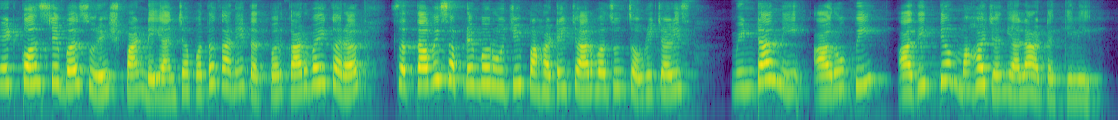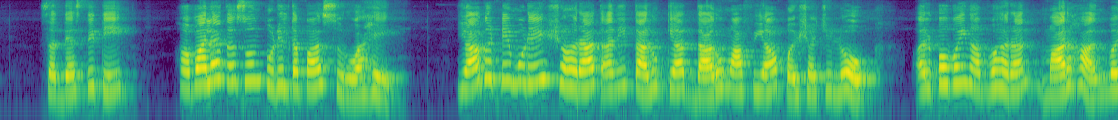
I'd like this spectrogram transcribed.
हेड कॉन्स्टेबल सुरेश पांडे यांच्या पथकाने तत्पर कारवाई करत सत्तावीस सप्टेंबर रोजी पहाटे चार वाजून चौवेचाळीस मिनिटांनी आरोपी आदित्य महाजन याला अटक केली. सद्यस्थिती हवाल्यात असून पुढील तपास सुरू आहे. या घटनेमुळे शहरात आणि तालुक्यात दारू माफिया पैशाची लोभ अल्पवयीन अपहरण मारहाण व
